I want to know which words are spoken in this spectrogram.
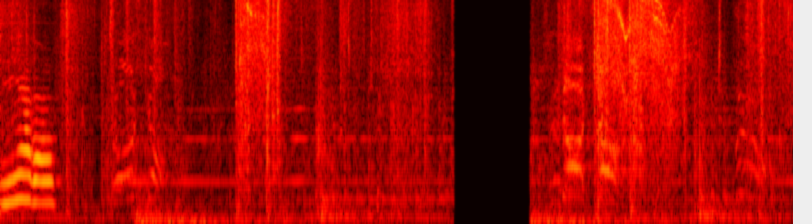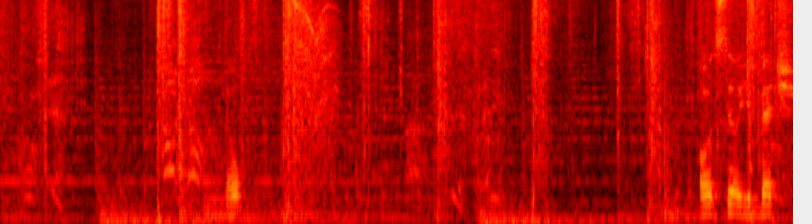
Nope. Hold still, you bitch.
